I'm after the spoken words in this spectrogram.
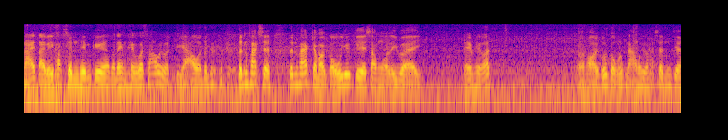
Hồi- nãy, tại bị phát sinh thêm kia tao đem theo có 6 bịch gạo rồi tính tính phát sinh, tính phát cho bà cụ dưới kia xong rồi đi về. Đem theo ít. Rồi hồi cuối cùng lúc nào mới phát sinh chứ?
